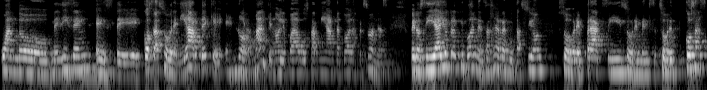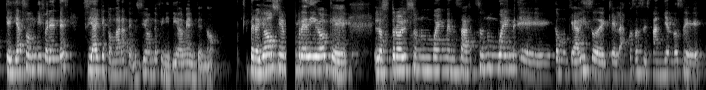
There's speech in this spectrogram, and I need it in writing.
cuando me dicen este, cosas sobre mi arte, que es normal que no le pueda gustar mi arte a todas las personas, pero si hay otro tipo de mensaje de reputación sobre praxis, sobre, sobre cosas que ya son diferentes, sí hay que tomar atención definitivamente, ¿no? Pero yo siempre digo que los trolls son un buen mensaje, son un buen eh, como que aviso de que las cosas están yéndose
